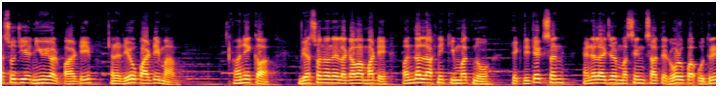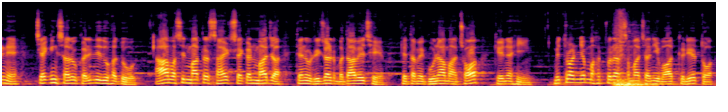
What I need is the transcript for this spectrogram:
એસઓજીએ ન્યૂ યર પાર્ટી અને રેવ પાર્ટીમાં અનેક વ્યસનોને લગાવવા માટે પંદર લાખની કિંમતનું એક ડિટેક્શન એનાલાઇઝર મશીન સાથે રોડ ઉપર ઉતરીને ચેકિંગ શરૂ કરી દીધું હતું. આ મશીન માત્ર સાઠ સેકન્ડમાં જ તેનું રિઝલ્ટ બતાવે છે કે તમે ગુનામાં છો કે નહીં. મિત્રો, અન્ય મહત્વના સમાચારની વાત કરીએ તો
